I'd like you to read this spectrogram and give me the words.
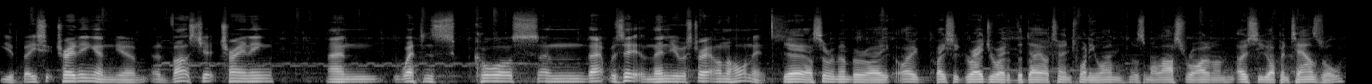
your basic training and your advanced jet training and weapons course, and that was it. And then you were straight on the Hornets. Yeah, I still remember I, I basically graduated the day I turned 21. It was my last ride on OCU up in Townsville.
